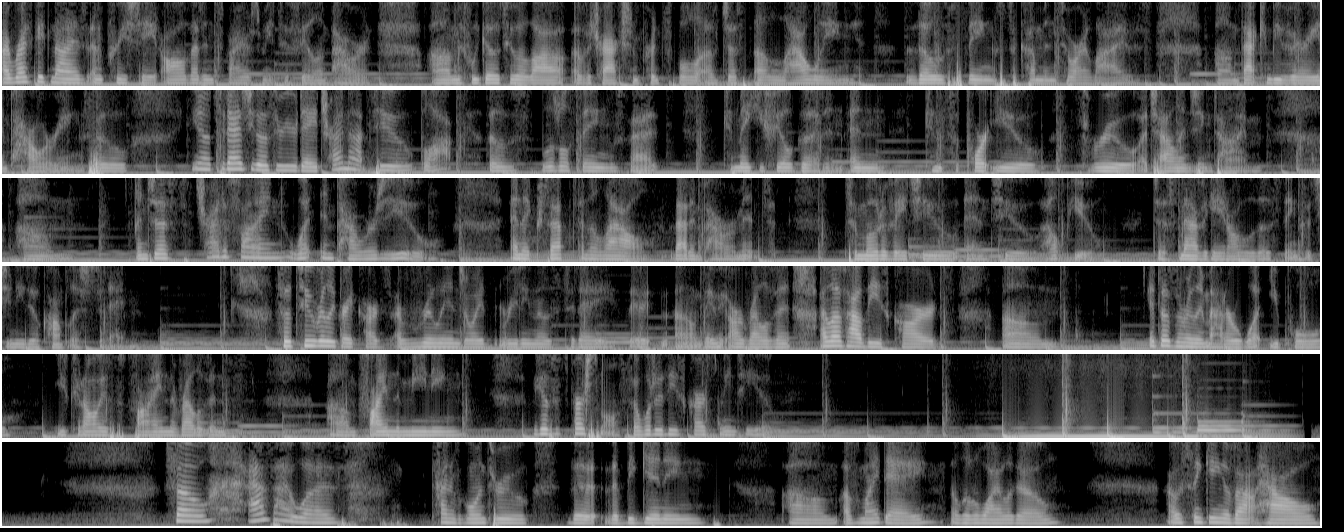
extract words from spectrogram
I recognize and appreciate all that inspires me to feel empowered. Um, if we go to a law of attraction principle of just allowing those things to come into our lives. Um, that can be very empowering. So, you know, today as you go through your day, try not to block those little things that can make you feel good and, and can support you through a challenging time. Um, and just try to find what empowers you and accept and allow that empowerment to motivate you and to help you just navigate all of those things that you need to accomplish today. So, two really great cards. I really enjoyed reading those today. They, um, they are relevant. I love how these cards, um, it doesn't really matter what you pull, you can always find the relevance, um, find the meaning, because it's personal. So, what do these cards mean to you? So, as I was kind of going through the the beginning um, of my day a little while ago. I was thinking about how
